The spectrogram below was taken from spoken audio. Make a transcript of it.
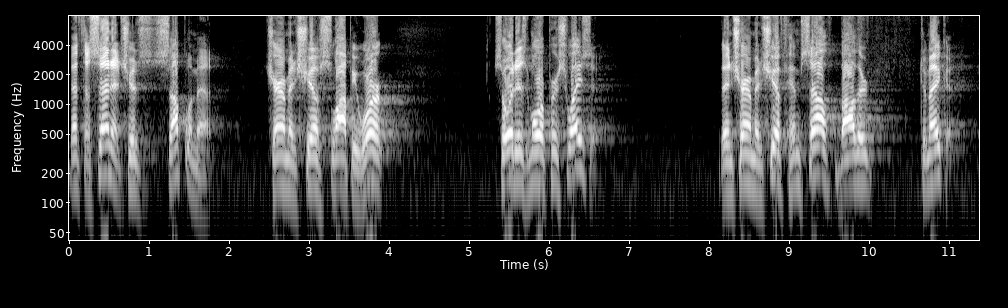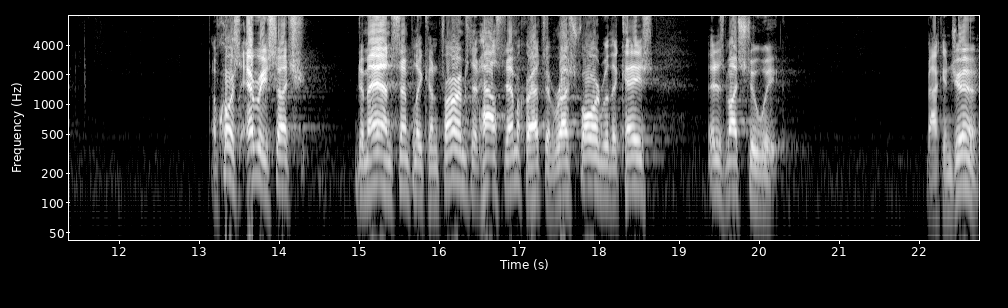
that the Senate should supplement Chairman Schiff's sloppy work so it is more persuasive than Chairman Schiff himself bothered to make it. Of course, every such demand simply confirms that House Democrats have rushed forward with a case that is much too weak. Back in June,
